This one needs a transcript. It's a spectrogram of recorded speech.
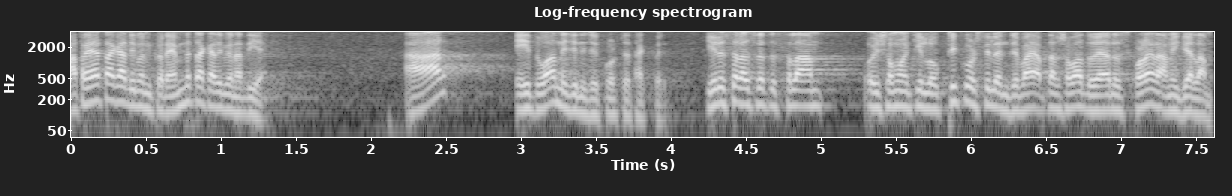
হাতায়া টাকা দিবেন করে, এমনি টাকা দিবেন না দিয়া। আর এই দোয়া নিজে নিজে করতে থাকবেন। ইউনুস ওই সময় কি লোকটি করছিলেন যে, ভাই, আপনার সবাই দোয়া পড়েন, আমি গেলাম।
